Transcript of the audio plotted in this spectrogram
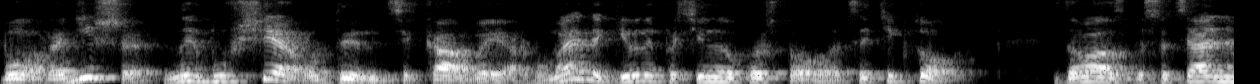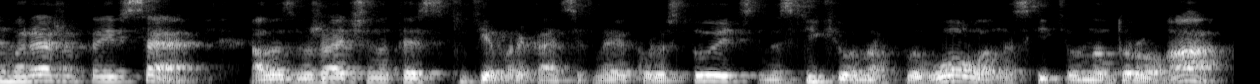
Бо раніше в них був ще один цікавий аргумент, який вони постійно використовували: це TikTok. Здавалось би, соціальна мережа та і все. Але зважаючи на те, скільки американців нею користуються, наскільки вона впливова, наскільки вона дорога,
